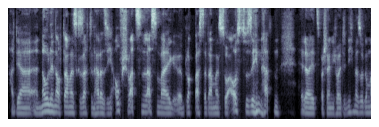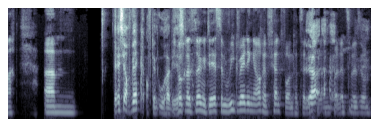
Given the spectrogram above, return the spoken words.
Hat ja äh, Nolan auch damals gesagt, den hat er sich aufschwatzen lassen, weil äh, Blockbuster damals so auszusehen hatten. Hätte er jetzt wahrscheinlich heute nicht mehr so gemacht. Ähm, Der ist ja auch weg auf den Ich wollte UHDs. gerade sagen, der ist im Regrading ja auch entfernt worden, tatsächlich, Ja. bei der letzten Version.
